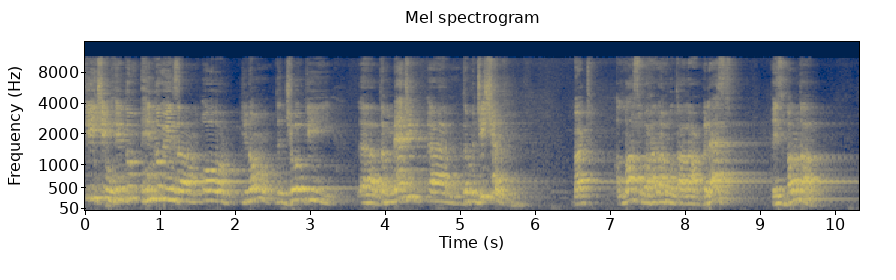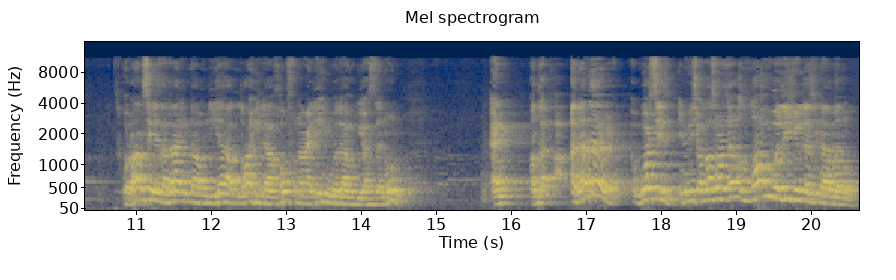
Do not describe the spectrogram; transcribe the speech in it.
teaching Hindu, Hinduism or, you know, the yogi, uh, the magic, um, the magician. But Allah subhanahu wa ta'ala blessed his banda. Quran says, Allah inna awliya Allahi la khawfun alayhim wa la hum yahzanun. And on the another verses in which Allah subhanahu wa ta'ala says, Allahu waliyyu lazina amanu.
